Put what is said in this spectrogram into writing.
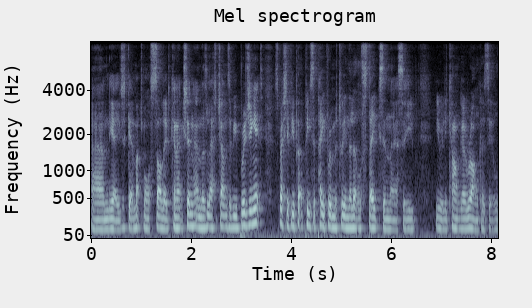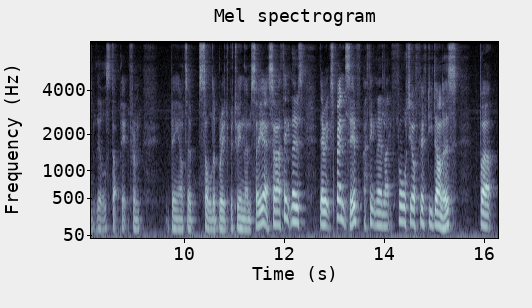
And yeah, you just get a much more solid connection, and there's less chance of you bridging it, especially if you put a piece of paper in between the little stakes in there, so you you really can't go wrong because it'll it'll stop it from being able to solder bridge between them. So yeah, so I think those they're expensive. I think they're like forty or fifty dollars, but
